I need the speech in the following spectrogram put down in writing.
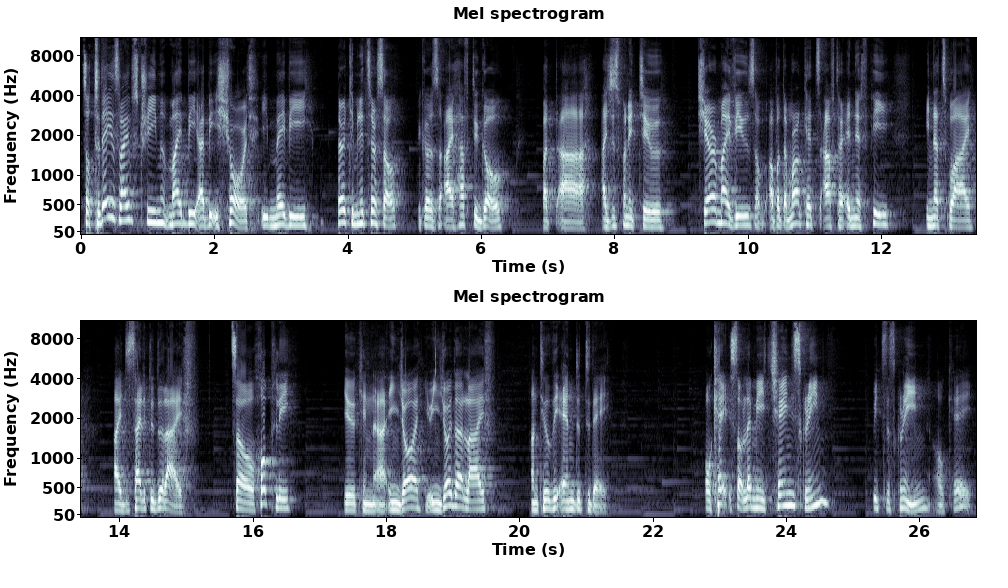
So today's live stream might be a bit short. It may be 30 minutes or so because I have to go. But uh, I just wanted to share my views of, about the markets after NFP. And that's why I decided to do live. So hopefully you can uh, enjoy, you enjoy the live until the end today. Okay, so let me change screen, switch the screen. Okay,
